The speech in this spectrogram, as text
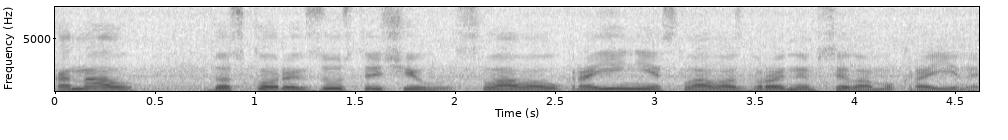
канал. До скорих зустрічей. Слава Україні! Слава Збройним силам України!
